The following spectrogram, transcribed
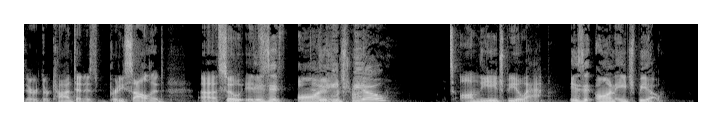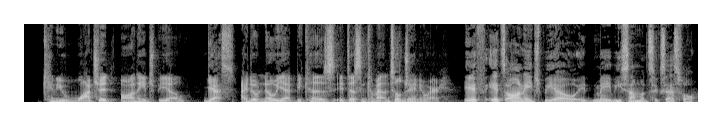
their their content is pretty solid. Uh, so it's, Is it it's- on they're trying. HBO? It's on the HBO app. Is it on HBO? Can you watch it on HBO? Yes. I don't know yet because it doesn't come out until January. If it's on HBO, it may be somewhat successful.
